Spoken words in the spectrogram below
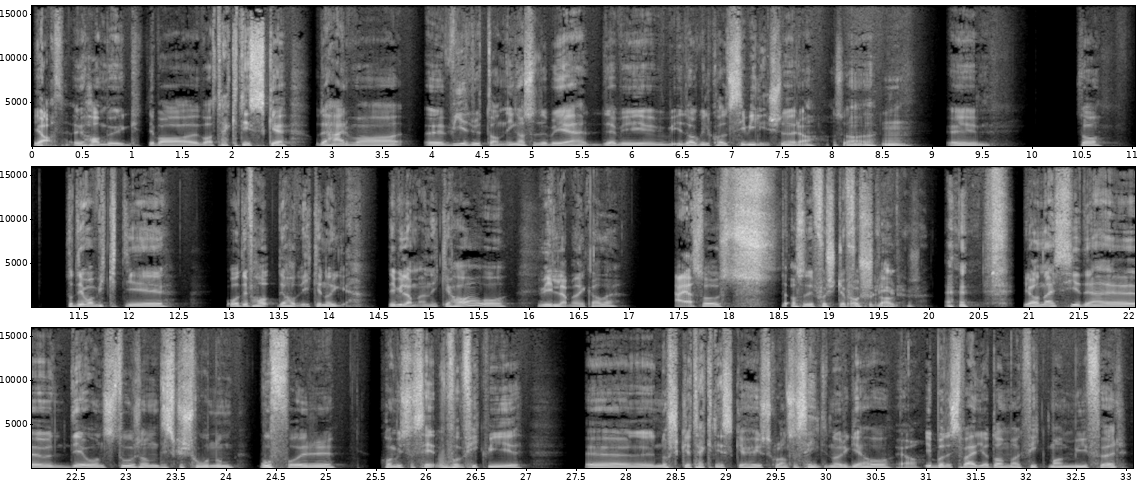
Ja, Hamburg. Det var, var tekniske. Og det her var videreutdanning. Altså det ble det vi i dag vil kalle sivilingeniører. Altså Mm. Så, så det var viktig, og det, det hadde vi ikke i Norge. Det ville man ikke ha. og Ville man ikke ha det? Nei, altså, altså de første forslag. Ja, nei, si det. Eh, Det er jo en stor sånn diskusjon om hvorfor kom vi så sent, hvorfor fikk vi eh, norske tekniske høyskolene så sent i Norge. og Ja. i både Sverige og Danmark fikk man mye før.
